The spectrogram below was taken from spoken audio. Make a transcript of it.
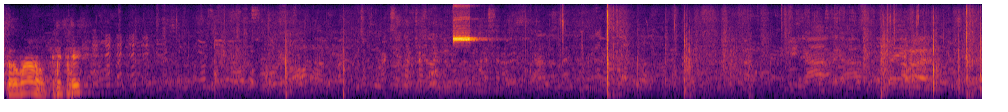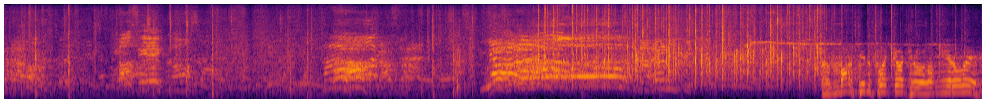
Srovnáno 3-3. Martin Flekač v hlavní roli,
